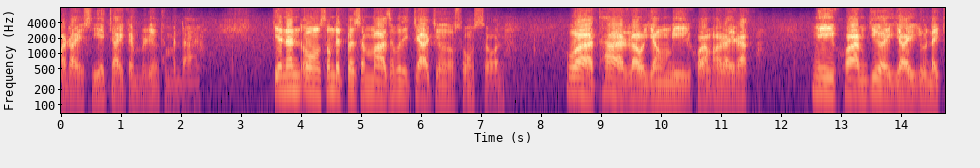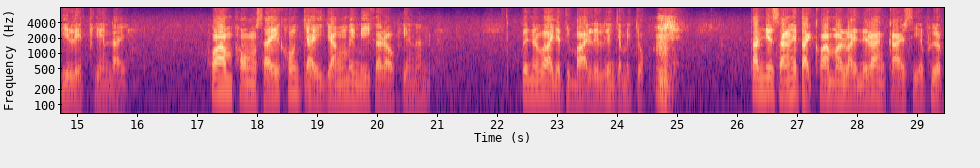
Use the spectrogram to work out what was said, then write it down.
อะไรเสียใจกันเป็นเรื่องธรรมดาเจนั้นองค์สมเด็จพระสัมมาสัมพุทธเจ้าจึงทรงสอน ว่าถ้าเรายังมีความอะไรรัก มีความเยื่อใยอยู่ในกิเลสเพียงใด ความผ่องใสของใจยังไม่มีกับเราเพียงนั้น เป็นนั้นว่าอธิบายเลยเรื่องจะไม่จบ ท่านยึดสั่งให้ตัดความอะไรในร่างกายเสียเพื่อป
